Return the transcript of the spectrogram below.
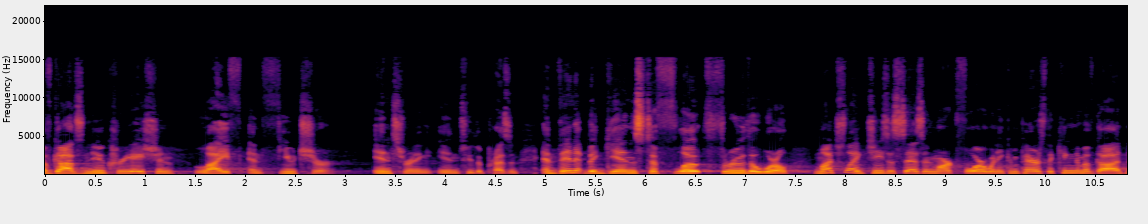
of God's new creation life and future entering into the present. And then it begins to float through the world, much like Jesus says in Mark 4 when he compares the kingdom of God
